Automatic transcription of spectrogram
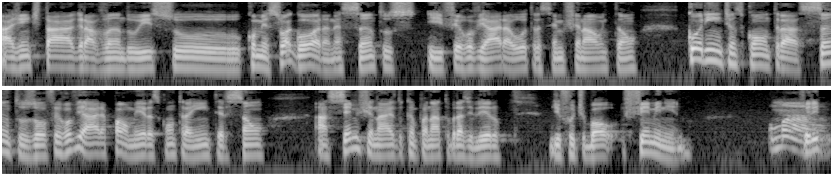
A gente está gravando isso, começou agora, né? Santos e Ferroviária, a outra semifinal. Então, Corinthians contra Santos ou Ferroviária, Palmeiras contra Inter são as semifinais do Campeonato Brasileiro de Futebol Feminino. Uma... Felipe,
